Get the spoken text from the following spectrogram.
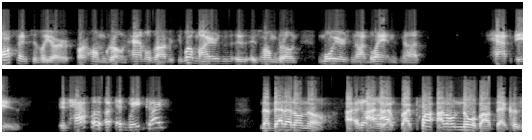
offensively are, are homegrown. Hamels obviously. Well, Myers is, is, is homegrown. Moyer's not. Blanton's not. Happ is. Is Happ a, a Ed Wade guy? Now that I don't know. I, I don't know I. I, I, pro- I don't know about that because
